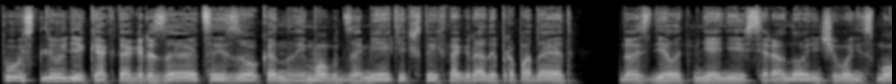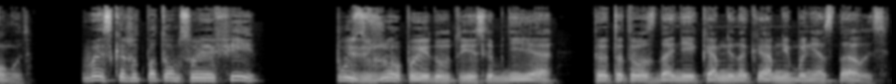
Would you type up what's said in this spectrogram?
Пусть люди как-то огрызаются из окон и могут заметить, что их награды пропадают, но сделать мне они все равно ничего не смогут. Выскажут потом свое фи. Пусть в жопу идут, если бы не я, то от этого здания и камня на камне бы не осталось.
